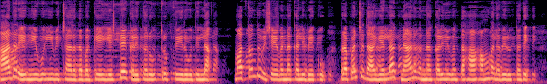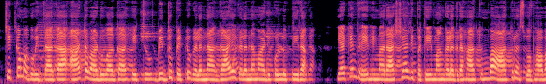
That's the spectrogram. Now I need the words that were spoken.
ಆದರೆ ನೀವು ಈ ವಿಚಾರದ ಬಗ್ಗೆ ಎಷ್ಟೇ ಕಲಿತರೂ ತೃಪ್ತಿ ಇರುವುದಿಲ್ಲ. ಮತ್ತೊಂದು ವಿಷಯವನ್ನ ಕಲಿಬೇಕು. ಪ್ರಪಂಚದ ಎಲ್ಲ ಜ್ಞಾನವನ್ನ ಕಲಿಯುವಂತಹ ಹಂಬಲವಿರುತ್ತದೆ. ಚಿಕ್ಕ ಮಗುವಿದ್ದಾಗ ಆಟವಾಡುವಾಗ ಹೆಚ್ಚು ಬಿದ್ದು ಪೆಟ್ಟುಗಳನ್ನ ಗಾಯಗಳನ್ನ ಮಾಡಿಕೊಳ್ಳುತ್ತೀರಾ? ಯಾಕೆಂದ್ರೆ ನಿಮ್ಮ ರಾಷ್ಟ್ರಾಧಿಪತಿ ಮಂಗಳ ಗ್ರಹ ತುಂಬಾ ಆತುರ ಸ್ವಭಾವ,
